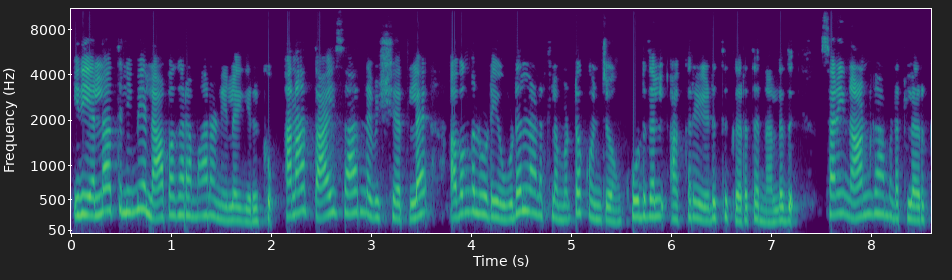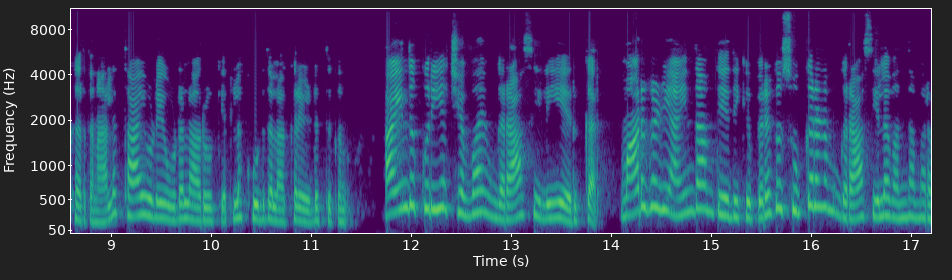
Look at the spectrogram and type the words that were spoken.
இது எல்லாத்துலேயுமே லாபகரமான நிலை இருக்கும். ஆனால் தாய் சார்ந்த விஷயத்துல அவங்களுடைய உடல் நலத்துல மட்டும் கொஞ்சம் கூடுதல் அக்கறை எடுத்துக்கிறது நல்லது. சனி நான்காம் இடத்துல இருக்கிறதுனால தாயுடைய உடல் ஆரோக்கியத்தில் கூடுதல் அக்கறை எடுத்துக்கணும். ஐந்துக்குரிய செவ்வாய் உங்க ராசியிலேயே இருக்கார். மார்கழி ஐந்தாம் தேதிக்கு பிறகு சுக்கரன் உங்க ராசியில வந்தமர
